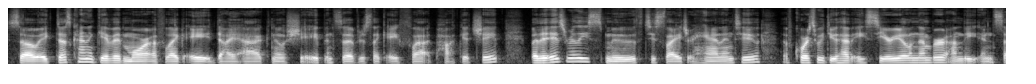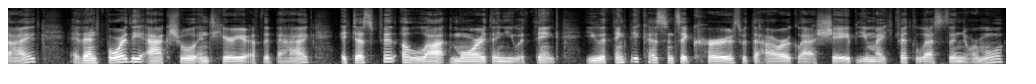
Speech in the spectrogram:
So it does kind of give it more of like a diagonal shape instead of just like a flat pocket shape, but it is really smooth to slide your hand into. Of course, we do have a serial number on the inside, and then for the actual interior of the bag, it does fit a lot more than you would think. You would think because since it curves with the hourglass shape, you might fit less than normal,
